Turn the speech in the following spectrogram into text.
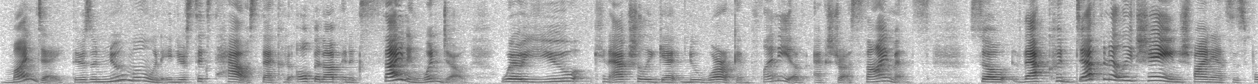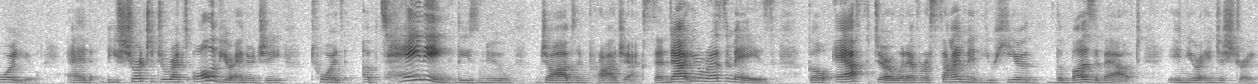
Monday, there's a new moon in your sixth house that could open up an exciting window where you can actually get new work and plenty of extra assignments. So that could definitely change finances for you. And be sure to direct all of your energy towards obtaining these new jobs and projects. Send out your resumes. Go after whatever assignment you hear the buzz about in your industry.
